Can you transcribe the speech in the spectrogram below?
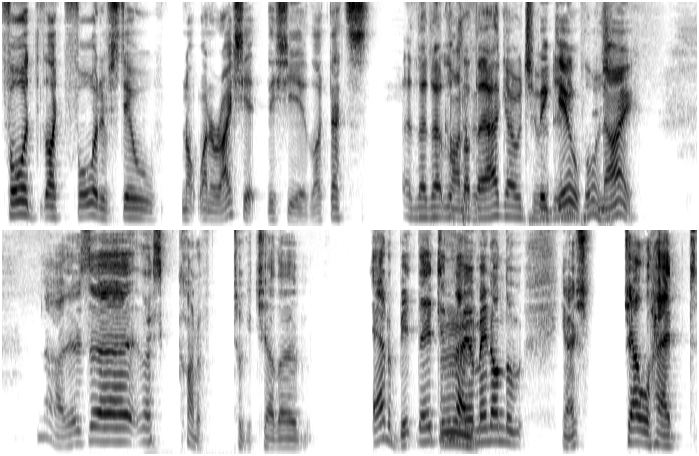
Ford, like Ford, have still not won a race yet this year. Like that's And they don't look like they are going to. Big at any deal. No. No, there's a they kind of took each other out a bit there, didn't they? I Mm. mean, on the you know, Shell had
